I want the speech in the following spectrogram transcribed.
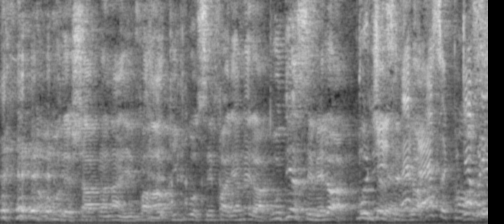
Então, vamos deixar pra Nair falar o que, que você faria melhor. Podia ser melhor? Podia. ser É, melhor. essa- porque a Você que é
